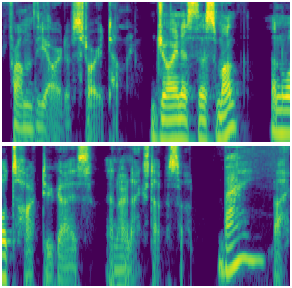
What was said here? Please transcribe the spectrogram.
from the art of storytelling. Join us this month and we'll talk to you guys in our next episode. Bye. Bye.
